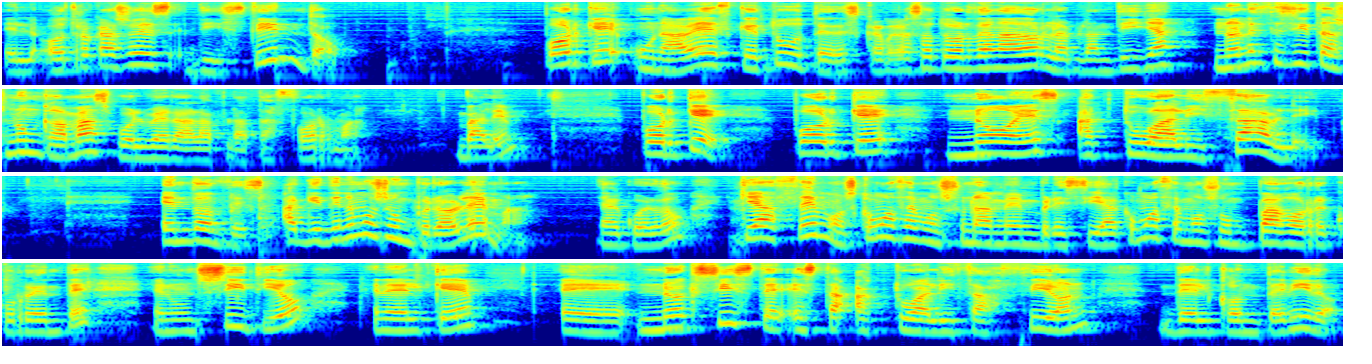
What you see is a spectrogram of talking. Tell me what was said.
el otro caso es distinto. Porque una vez que tú te descargas a tu ordenador la plantilla, no necesitas nunca más volver a la plataforma. ¿Vale? ¿Por qué? Porque no es actualizable. Entonces, aquí tenemos un problema. ¿De acuerdo? ¿Qué hacemos? ¿Cómo hacemos una membresía? ¿Cómo hacemos un pago recurrente en un sitio en el que eh, no existe esta actualización del contenido.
